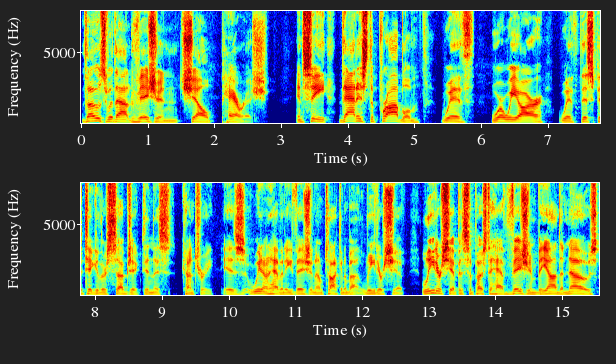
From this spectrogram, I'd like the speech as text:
those without vision shall perish. And see, that is the problem with where we are with this particular subject in this country is we don't have any vision. I'm talking about leadership. Leadership is supposed to have vision beyond the nose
